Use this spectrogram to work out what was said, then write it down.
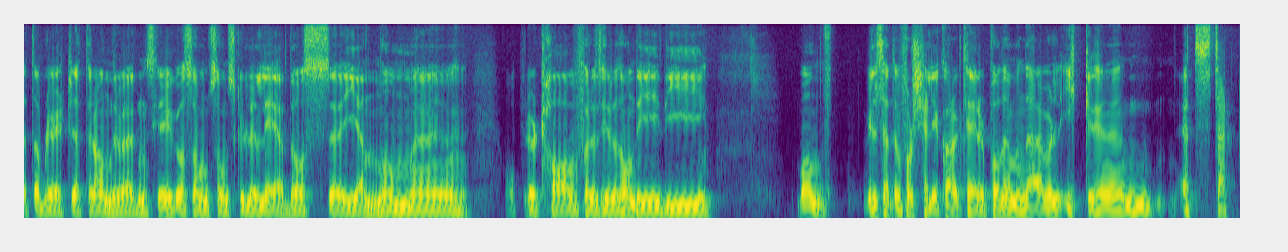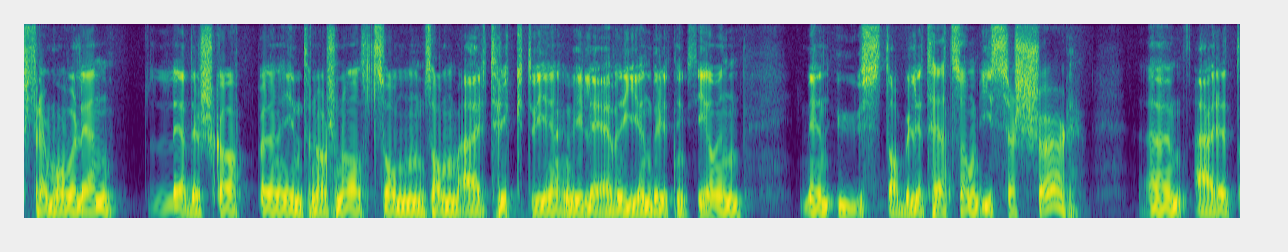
etablerte etter andre verdenskrig, og som, som skulle lede oss eh, gjennom eh, opprørt hav, for å si det sånn, de, de Man vil sette forskjellige karakterer på det, men det er vel ikke et sterkt fremoverlent lederskap internasjonalt som, som er trygt. Vi, vi, lever i en brytningstid og en, med en ustabilitet som i seg sjøl er et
